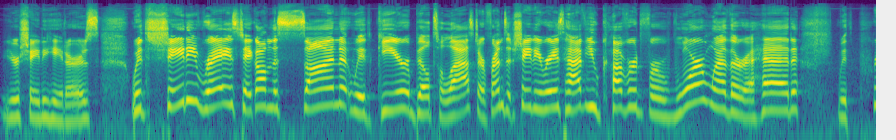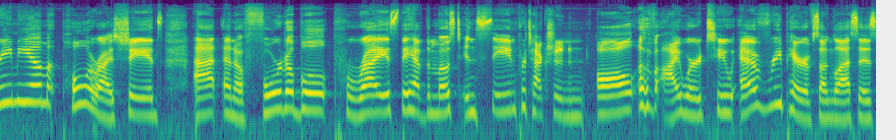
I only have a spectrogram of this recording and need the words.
your shady haters. With Shady Rays, take on the sun with gear built to last. Our friends at Shady Rays have you covered for warm weather ahead with premium polarized shades at an affordable price. They have the most insane protection in all of eyewear, too. Every pair of sunglasses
